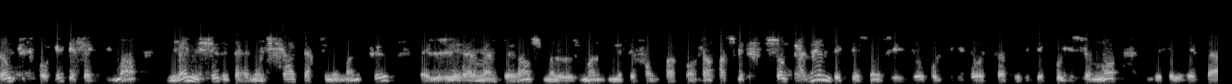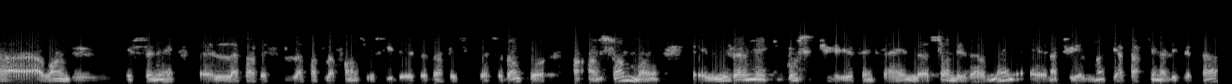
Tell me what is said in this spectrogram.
donc, il faut dire qu'effectivement, même les chefs d'État nous savent pertinemment que les armées en malheureusement, ne se font pas confiance parce que ce sont quand même des questions aussi géopolitiques, géostratégiques, des positionnements de ces États avant de questionner euh, la part, de, la de France aussi dans cette situation. Donc, euh, en, somme, euh, les armées qui constituent les 5 Sahel sont des armées, naturellement, qui appartiennent à des États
